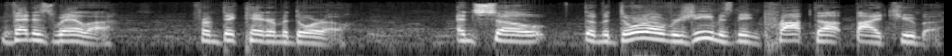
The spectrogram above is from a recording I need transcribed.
Venezuela from dictator Maduro. And so the Maduro regime is being propped up by Cuba.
